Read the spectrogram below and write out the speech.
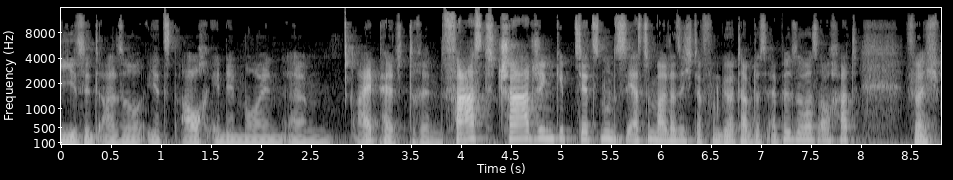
die sind also jetzt auch in dem neuen ähm, iPad drin. Fast Charging gibt es jetzt nun das erste Mal, dass ich davon gehört habe, dass Apple sowas auch hat. Vielleicht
